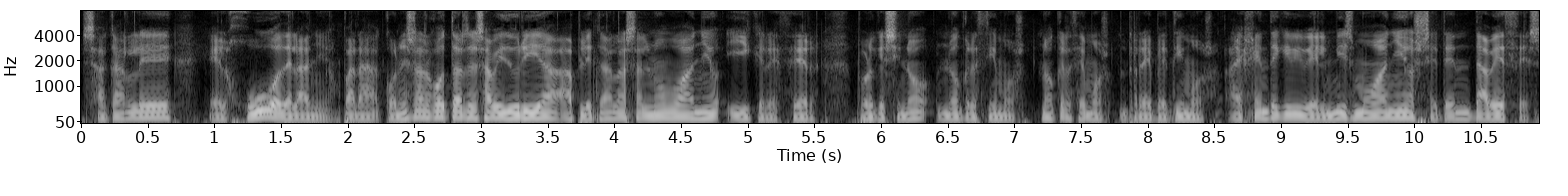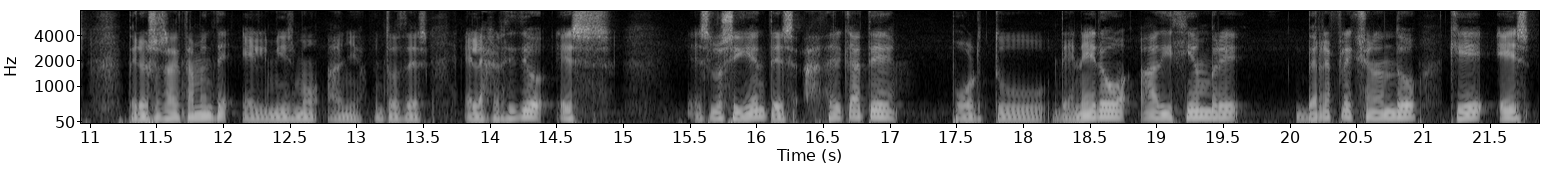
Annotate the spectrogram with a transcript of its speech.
sacarle el jugo del año, para con esas gotas de sabiduría aplicarlas al nuevo año y crecer, porque si no, no crecimos, no crecemos, repetimos. Hay gente que vive el mismo año 70 veces, pero es exactamente el mismo año. Entonces, el ejercicio es, es lo siguiente, es acércate por tu de enero a diciembre, ve reflexionando qué es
